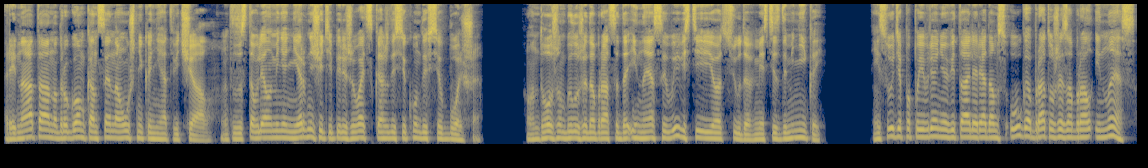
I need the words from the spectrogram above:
Рената на другом конце наушника не отвечал. Это заставляло меня нервничать и переживать с каждой секундой все больше. Он должен был уже добраться до Инесс и вывести ее отсюда вместе с Доминикой. И судя по появлению Виталия рядом с Уго, брат уже забрал Инес.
